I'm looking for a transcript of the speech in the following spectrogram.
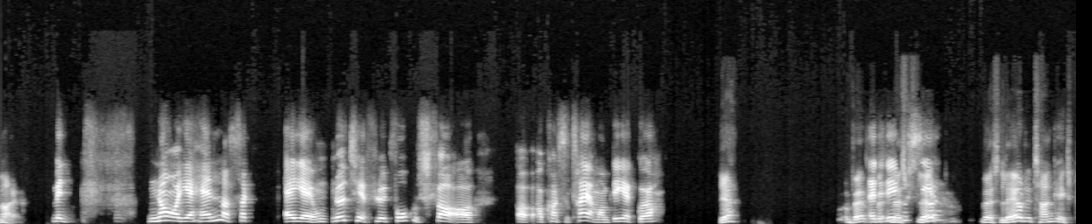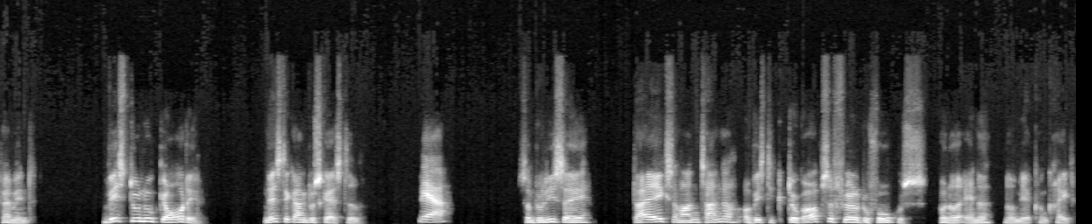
Nej, men når jeg handler, så er jeg jo nødt til at flytte fokus for at, at, at koncentrere mig om det, jeg gør. hvad, Er det det, lad du siger? Lad os lave det tankeeksperiment. Hvis du nu gjorde det, næste gang du skal afsted, Ja, som du lige sagde, der er ikke så mange tanker, og hvis de dukker op, så flytter du fokus på noget andet, noget mere konkret.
